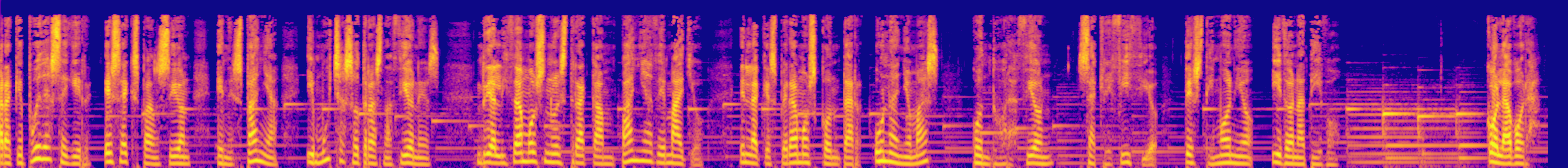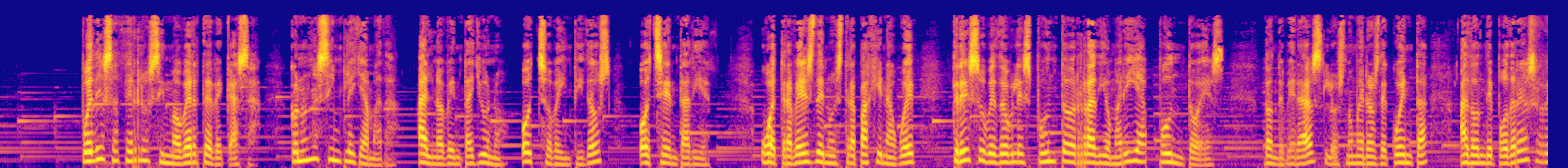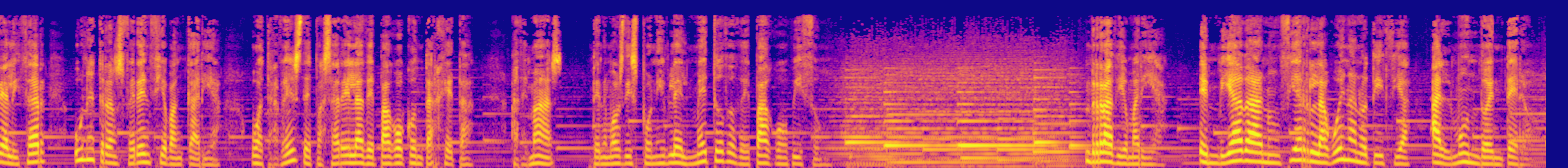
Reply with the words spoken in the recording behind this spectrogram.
Para que pueda seguir esa expansión en España y muchas otras naciones, realizamos nuestra campaña de mayo, en la que esperamos contar un año más con tu oración, sacrificio, testimonio y donativo. Colabora. Puedes hacerlo sin moverte de casa, con una simple llamada al 91 822 8010 o a través de nuestra página web www.radiomaria.es, donde verás los números de cuenta a donde podrás realizar una transferencia bancaria o a través de pasarela de pago con tarjeta. Además, tenemos disponible el método de pago Bizum. Radio María, enviada a anunciar la buena noticia al mundo entero.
